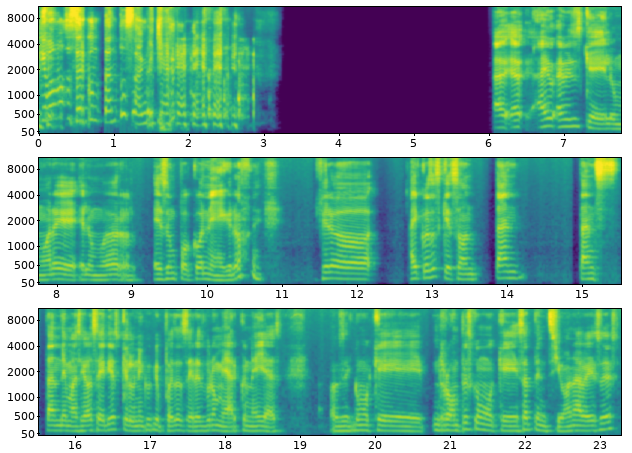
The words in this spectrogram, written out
¿qué vamos a hacer con tantos sándwiches? Hay, hay, hay veces que el humor, eh, el humor es un poco negro, pero hay cosas que son tan, tan, tan demasiado serias que lo único que puedes hacer es bromear con ellas. O sea, como que rompes como que esa tensión a veces.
